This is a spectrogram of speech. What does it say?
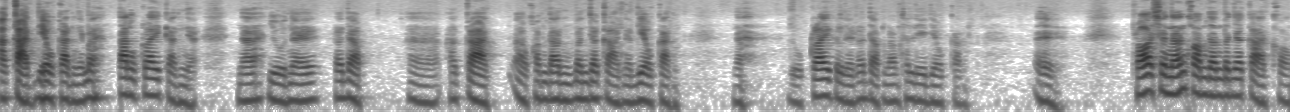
อากาศเดียวกันใช่ไหมตั้งใกล้กันเนี่ยนะอยู่ในระดับอากาศาความดันบรรยากาศเนี่ยเดียวกันนะอยู่ใกล้กันเลยระดับน้ำทะเลเดียวกันเออ เพราะฉะนั้นความดันบรรยากาศของ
